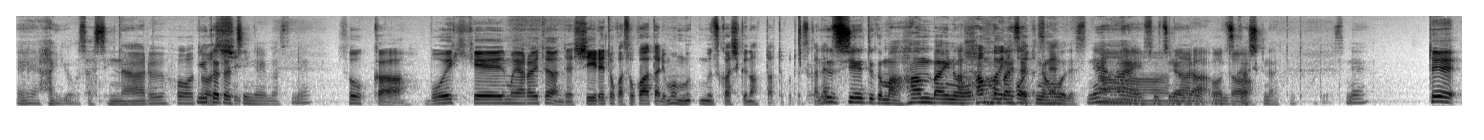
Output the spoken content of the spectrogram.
えー、廃業させていただく。という形になりますね。そうか。貿易系もやられてたんで仕入れとかそこあたりも難しくなったってことですかね。仕入れというかまあ販売の販売先の方ですね。はいそちらが難しくなってるってことですね。で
